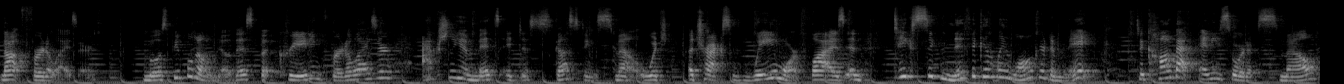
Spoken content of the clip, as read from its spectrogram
not fertilizer. Most people don't know this, but creating fertilizer actually emits a disgusting smell, which attracts way more flies and takes significantly longer to make. To combat any sort of smell,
